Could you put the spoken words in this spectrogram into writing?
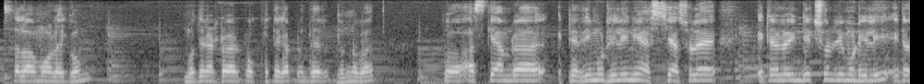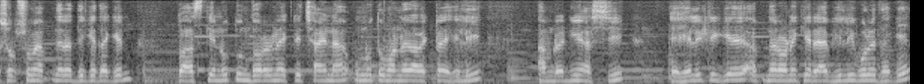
আসসালামু আলাইকুম। মদিনা পক্ষ থেকে আপনাদের ধন্যবাদ। তো আজকে আমরা একটা রিমোট হেলি নিয়ে আসছি। আসলে এটা হলো ইন্ডেকশন রিমোট হিলি এটা সবসময় আপনারা দেখে থাকেন। তো আজকে নতুন ধরনের একটি চায়না উন্নত মানের আর একটা হেলি আমরা নিয়ে আসছি। এই হেলিটিকে আপনারা অনেকে র্যাব হেলি বলে থাকে।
